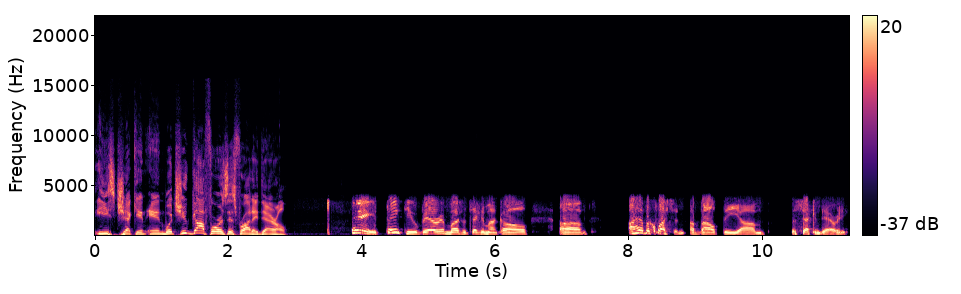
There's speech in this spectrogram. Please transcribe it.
East checking in. What you got for us this Friday, Daryl? Hey, thank you very much for taking my call. Um, I have a question about the um, the secondary.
